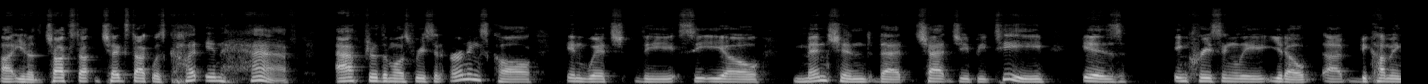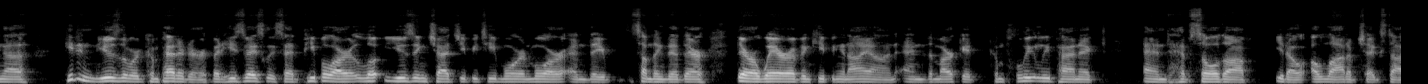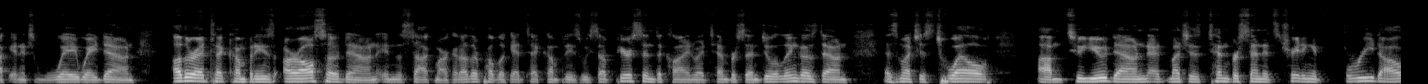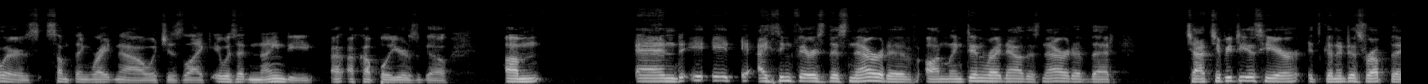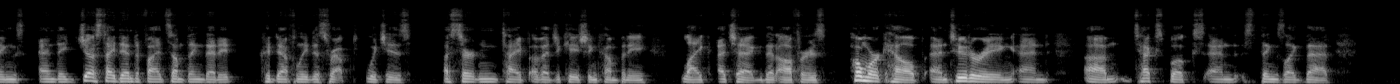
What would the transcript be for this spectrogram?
Uh, you know, the Chalk stock, Chegg stock was cut in half after the most recent earnings call, in which the CEO mentioned that Chat GPT is increasingly, you know, uh, becoming a he didn't use the word competitor, but he's basically said people are lo- using ChatGPT more and more, and they something that they're they're aware of and keeping an eye on. And the market completely panicked and have sold off, you know, a lot of Chegg stock, and it's way way down. Other ed tech companies are also down in the stock market. Other public ed tech companies, we saw Pearson decline by 10%. Duolingo's down as much as 12 um, 2U down as much as 10%. It's trading at $3 something right now, which is like it was at 90 a, a couple of years ago. Um, and it, it, I think there's this narrative on LinkedIn right now, this narrative that ChatGPT is here, it's going to disrupt things, and they just identified something that it could definitely disrupt, which is a certain type of education company like a Chegg that offers homework help and tutoring and um, textbooks and things like that.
